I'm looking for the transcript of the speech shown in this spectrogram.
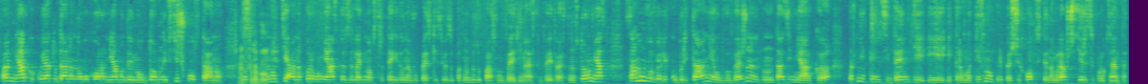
Това е мярка, която да, на много хора няма да им е удобна и всичко останало. Е, Но, тя на първо място е залегнала в стратегията на Европейския съюз за пътна безопасност 2011-2020. На второ място, само в Великобритания от въвеждането на тази мярка пътните инциденти и, и травматизма при пешеходците намалява с 40%.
